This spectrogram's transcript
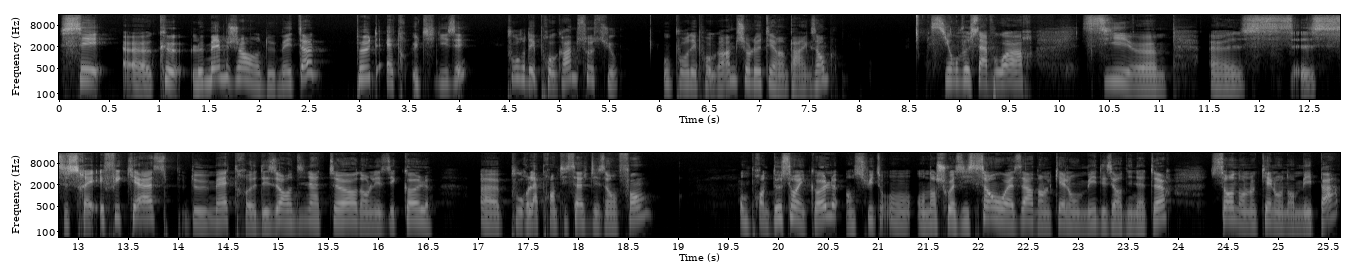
c'est que le même genre de méthode peut être utilisé pour des programmes sociaux ou pour des programmes sur le terrain, par exemple. Si on veut savoir si euh, euh, ce serait efficace de mettre des ordinateurs dans les écoles euh, pour l'apprentissage des enfants, on prend 200 écoles, ensuite on, en choisit 100 au hasard dans lesquelles on met des ordinateurs, 100 dans lesquels on n'en met pas,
